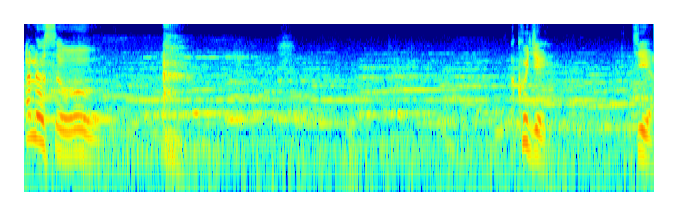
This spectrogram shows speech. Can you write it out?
အဲ့လိုဆိုအခုကြည့်ကြည့်ရ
